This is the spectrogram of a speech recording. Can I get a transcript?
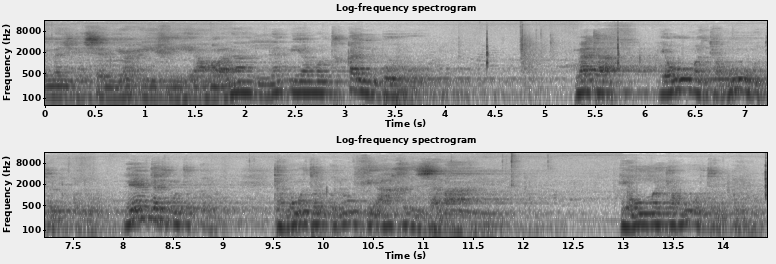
مجلسا يحيي فيه أمرنا لم يمت قلبه. متى؟ يوم تموت القلوب. لين تموت القلوب؟ تموت القلوب في آخر الزمان. يوم تموت القلوب.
